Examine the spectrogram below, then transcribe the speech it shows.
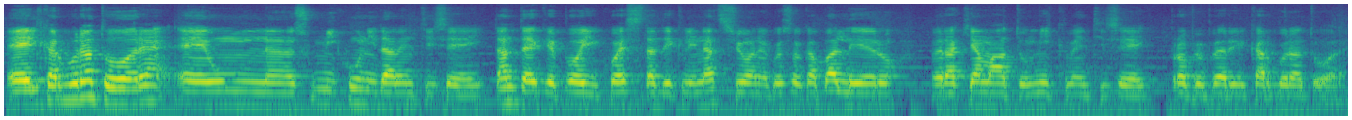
E il carburatore è un eh, Mikuni da 26, tant'è che poi questa declinazione, questo caballero, verrà chiamato MiC 26 proprio per il carburatore.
